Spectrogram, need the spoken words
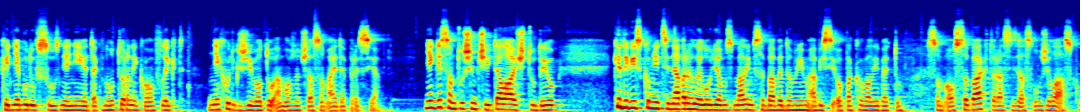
keď nebudú v súznení, je tak vnútorný konflikt, nechuť k životu a možno časom aj depresia. Niekde som tuším čítala aj štúdiu, kedy výskumníci navrhli ľuďom s malým sebavedomím, aby si opakovali vetu. Som osoba, ktorá si zaslúži lásku.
